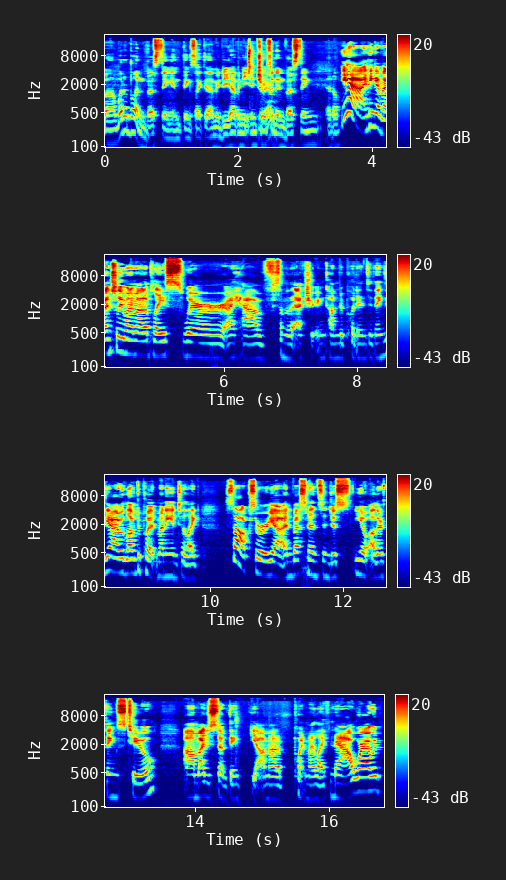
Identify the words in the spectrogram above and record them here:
uh, what about investing in things like that? I mean, do you have any interest Yeah. in investing at all? Yeah, I think eventually when I'm at a place where I have some of the extra income to put into things, yeah, I would love to put money into like stocks or yeah, investments and just you know other things too. Um, I just don't think yeah I'm at a point in my life now where I would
